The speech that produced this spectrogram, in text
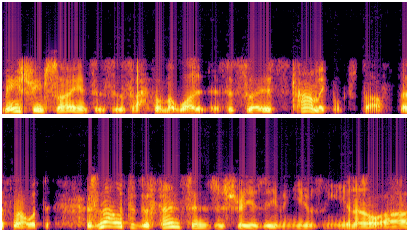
mainstream science is, is I don't know what it is. It's it's comic book stuff. That's not what the, it's not what the defense industry is even using. You know, uh,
